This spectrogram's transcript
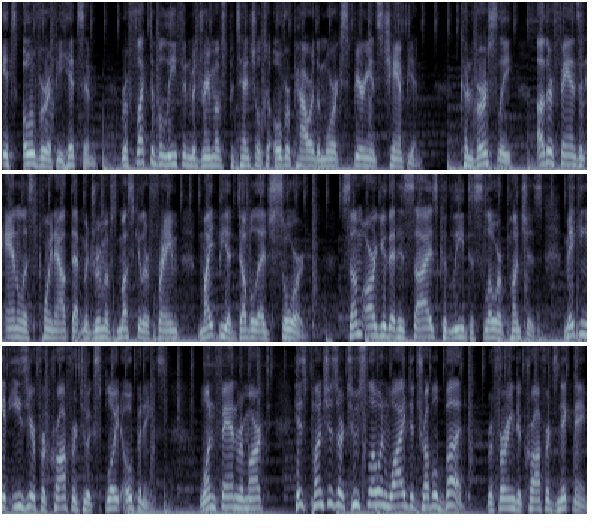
it's over if he hits him reflect a belief in Madrimov's potential to overpower the more experienced champion. Conversely, other fans and analysts point out that Madrimov's muscular frame might be a double-edged sword. Some argue that his size could lead to slower punches, making it easier for Crawford to exploit openings, one fan remarked, his punches are too slow and wide to trouble Bud, referring to Crawford's nickname.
